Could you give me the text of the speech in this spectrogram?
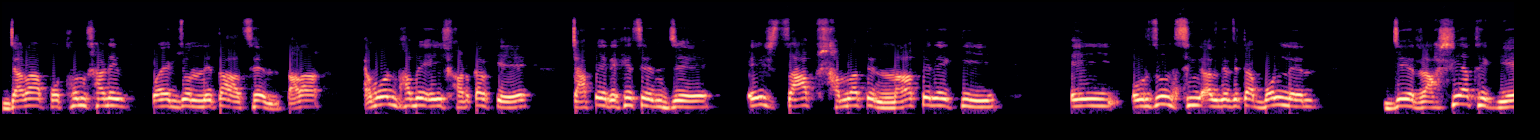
যারা প্রথম সারির কয়েকজন নেতা আছেন, তারা এমন ভাবে এই সরকারকে চাপে রেখেছেন যে এই চাপ সামলাতে না পেরে কি এই অর্জুন সিং আজকে যেটা বললেন যে রাশিয়া থেকে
